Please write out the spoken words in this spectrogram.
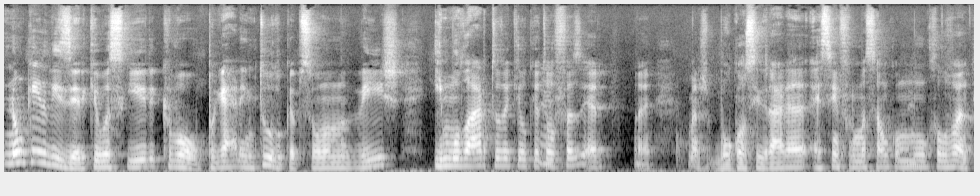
não quer dizer que eu a seguir que vou pegar em tudo o que a pessoa me diz e mudar tudo aquilo que eu estou a fazer. É? Mas vou considerar a, essa informação como relevante.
